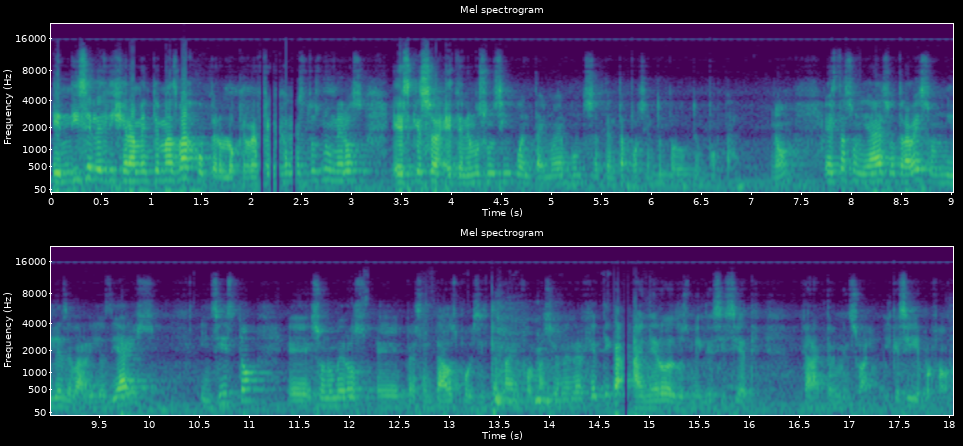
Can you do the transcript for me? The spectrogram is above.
En diésel es ligeramente más bajo, pero lo que reflejan estos números es que eh, tenemos un 59.70% de producto importado. ¿no? Estas unidades otra vez son miles de barriles diarios. Insisto, eh, son números eh, presentados por el Sistema de Información Energética a enero de 2017, carácter mensual. El que sigue, por favor.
